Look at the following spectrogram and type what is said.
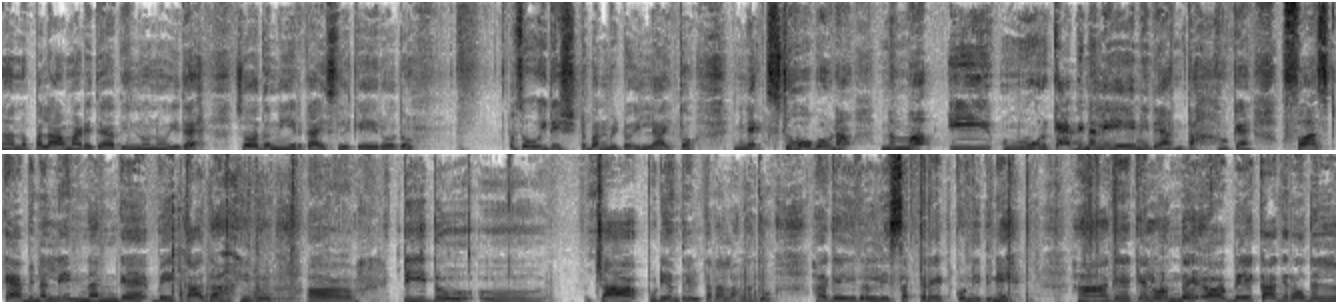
ನಾನು ಪಲಾವ್ ಮಾಡಿದ್ದೆ, ಅದು ಇನ್ನೂ ಇದೆ. ಸೊ ಅದು ನೀರು ಕಾಯಿಸ್ಲಿಕ್ಕೆ ಇರೋದು. ಸೊ ಇದಿಷ್ಟು ಬಂದ್ಬಿಟ್ಟು ಇಲ್ಲೇ ಆಯ್ತು. ನೆಕ್ಸ್ಟ್ ಹೋಗೋಣ. ನಮ್ಮ ಈ ಮೂರು ಕ್ಯಾಬಿನಲ್ಲಿ ಏನಿದೆ ಅಂತ ಓಕೆ ಫಸ್ಟ್ ಕ್ಯಾಬಿನಲ್ಲಿ ನನಗೆ ಬೇಕಾದ ಇದು ಟೀದು ಆ, ಚಾ ಪುಡಿ ಅಂತ ಹೇಳ್ತಾರಲ್ಲ ಅದು. ಹಾಗೆ ಇದರಲ್ಲಿ ಸಕ್ಕರೆ ಇಟ್ಕೊಂಡಿದ್ದೀನಿ. ಹಾಗೆ ಕೆಲವೊಂದು ಬೇಕಾಗಿರೋದೆಲ್ಲ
